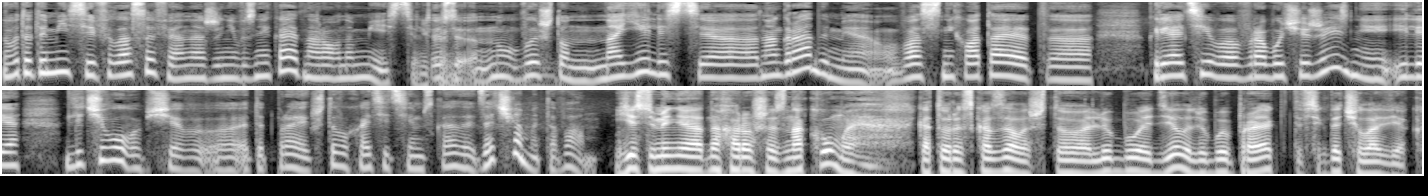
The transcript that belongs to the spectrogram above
Но вот эта миссия философия, она же не возникает на ровном месте. Никогда. То есть, ну, вы что, наелись э, наградами? У вас не хватает э, креатива в рабочей жизни? Или для чего вообще э, этот проект? Что вы хотите им сказать? Зачем это вам? Есть у меня одна хорошая знакомая, которая сказала, что любое дело, любой проект — это всегда человек.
